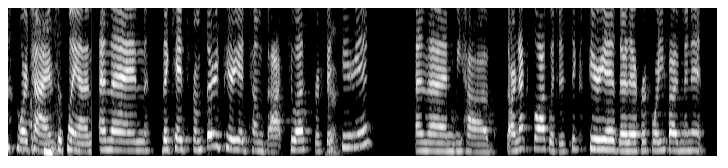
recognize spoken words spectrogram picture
more time to plan. And then the kids from third period come back to us for fifth okay. period. And then we have our next block, which is sixth period. They're there for 45 minutes.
